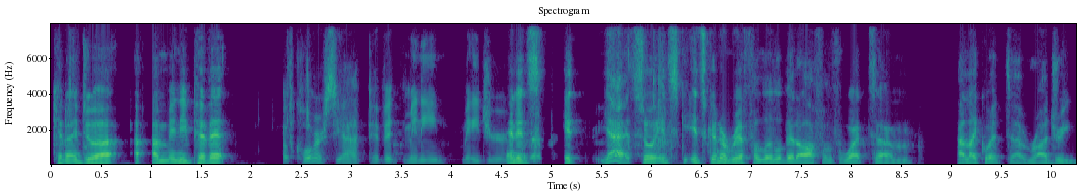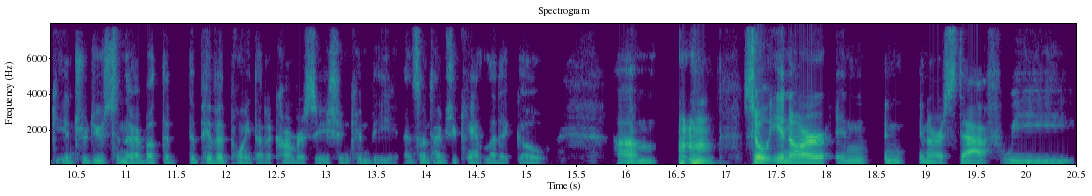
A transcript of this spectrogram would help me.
Can I do a, a- mini pivot? Of course, yeah, pivot, mini, major, And it's whatever. it yeah, so it's it's going to riff a little bit off of what um I like what uh, Rodrigue introduced in there about the the pivot point that a conversation can be and sometimes you can't let it go. Um so in our in in in our staff we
